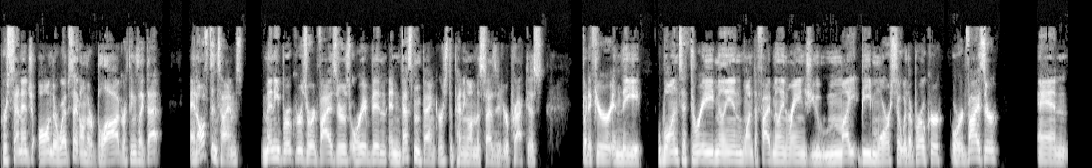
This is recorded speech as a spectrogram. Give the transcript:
percentage on their website, on their blog or things like that. And oftentimes, many brokers or advisors or even investment bankers, depending on the size of your practice. But if you're in the one to three million, one to five million range, you might be more so with a broker or advisor. And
